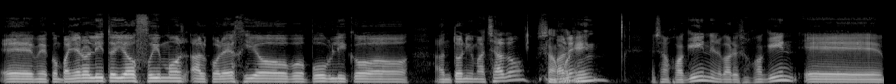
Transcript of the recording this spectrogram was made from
Eh, mi compañero Lito y yo fuimos al colegio público Antonio Machado. San ¿vale? Joaquín. En San Joaquín, en el barrio San Joaquín. Eh,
